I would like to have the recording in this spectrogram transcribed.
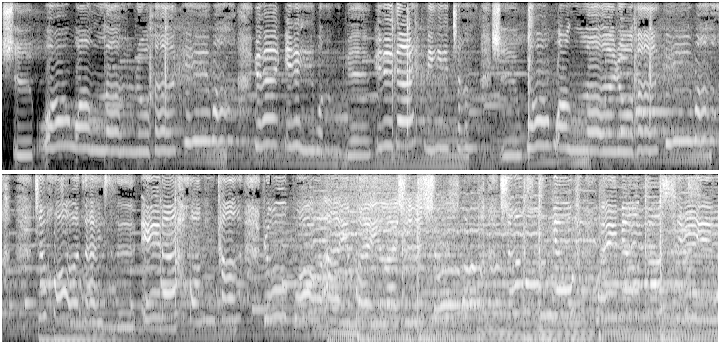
是我忘了如何遗忘，越遗忘越欲盖弥彰。是我忘了肆意的荒唐。如果爱回来是奢望，奢望有微妙的希望，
